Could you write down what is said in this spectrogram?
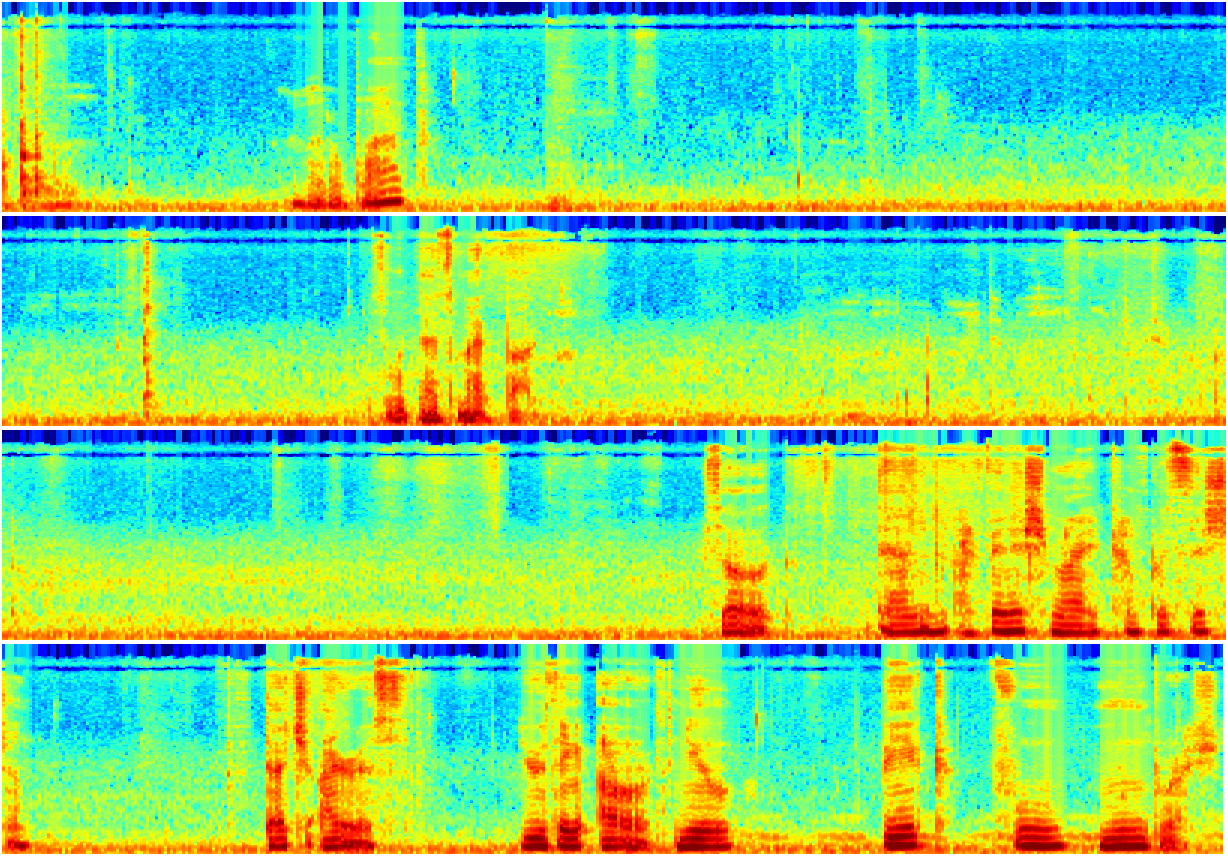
A little black. So that's my bud So then I finish my composition, Dutch iris, using our new big full moon brush.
